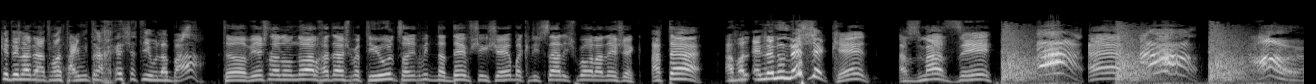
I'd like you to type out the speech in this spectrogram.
כדי לדעת מתי מתרחש הטיול הבא. טוב, יש לנו נוהל חדש בטיול, צריך מתנדב שיישאר בכניסה לשמור על הנשק. אתה! אבל אין לנו נשק! כן? אז מה זה? אה! אה! אה! אה!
